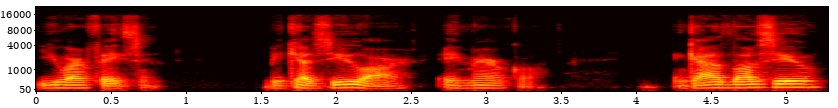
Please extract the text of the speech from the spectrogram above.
you are facing because you are a miracle. And God loves you,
